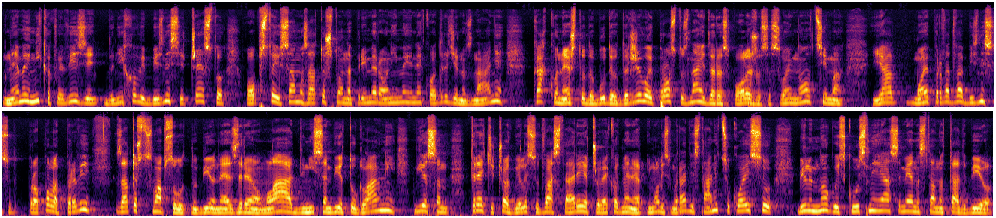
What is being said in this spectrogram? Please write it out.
nemaju nikakve vizije, da njihovi biznisi često opstaju samo zato što, na primjer, oni imaju neko određeno znanje kako nešto da bude održivo i prosto znaju da raspoležu sa svojim novcima. Ja, moje prva dva biznisa su propala prvi zato što sam apsolutno bio nezreo, mlad, nisam bio tu glavni, bio sam treći čovjek, bile su dva starije čoveka od mene, imali smo radio stanicu koji su bili mnogo iskusniji, ja sam jednostavno tad bio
